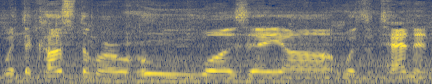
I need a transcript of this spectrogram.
with the customer who was a uh, was a tenant,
